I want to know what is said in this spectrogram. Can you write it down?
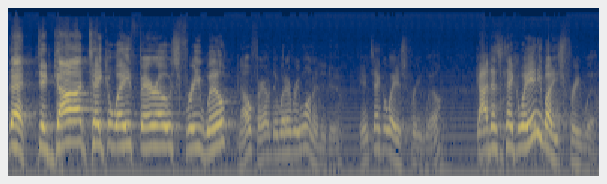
that did God take away Pharaoh's free will? No, Pharaoh did whatever he wanted to do. He didn't take away his free will. God doesn't take away anybody's free will.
